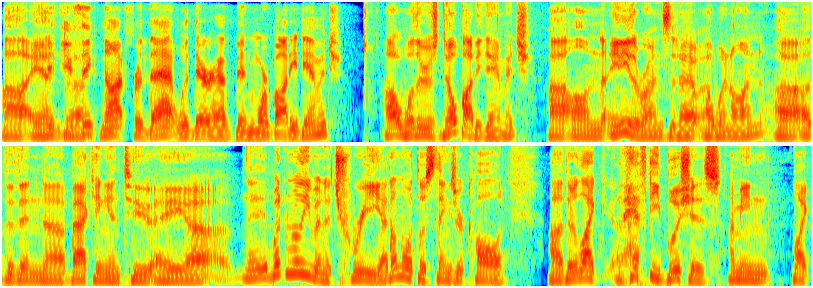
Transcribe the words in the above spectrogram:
Uh, and if you uh, think not for that, would there have been more body damage? Uh, well, there's no body damage uh, on any of the runs that I, I went on, uh, other than uh, backing into a. Uh, it wasn't really even a tree. I don't know what those things are called. Uh, they're like hefty bushes. I mean, like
